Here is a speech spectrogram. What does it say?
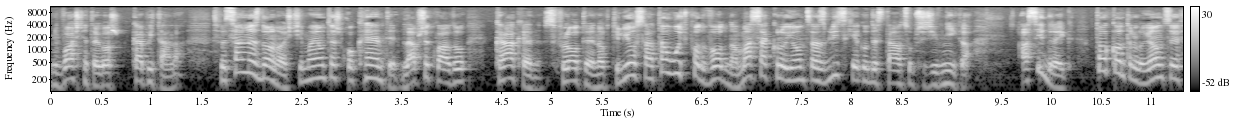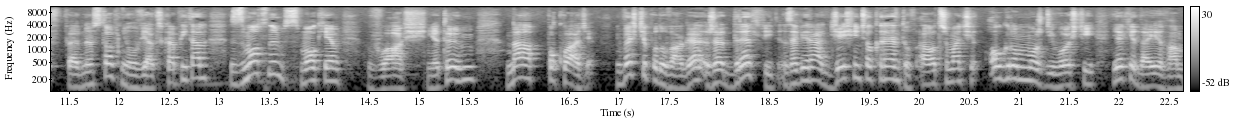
właśnie tegoż kapitana. Specjalne zdolności mają też okręty. Dla przykładu Kraken z floty Noctiliusa to łódź podwodna masakrująca z bliskiego dystansu przeciwnika. A Drake to kontrolujący w pewnym stopniu wiatr kapitan z mocnym smokiem, właśnie tym, na pokładzie. Weźcie pod uwagę, że Dreadfleet zawiera 10 okrętów, a otrzymacie ogrom możliwości, jakie daje Wam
